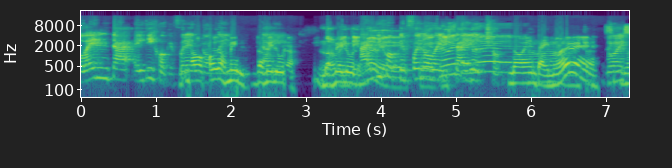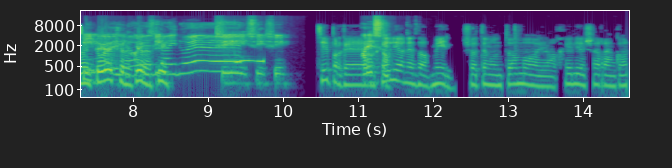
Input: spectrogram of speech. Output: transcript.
90, él dijo que fue en el No, 90. fue 2000, 2001. 2001. Ah, dijo que fue 98. 99. Sí, 98 99. nació, sí. 99. Sí, sí, sí. Sí, porque Por. Evangelion es 2000. Yo tengo un tomo y Evangelio ya arrancó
